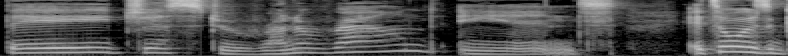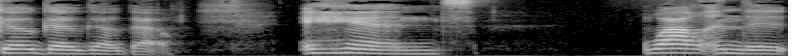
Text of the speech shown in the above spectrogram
They just run around and it's always go, go, go, go. And while in the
